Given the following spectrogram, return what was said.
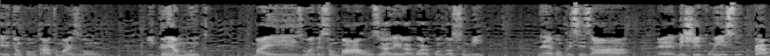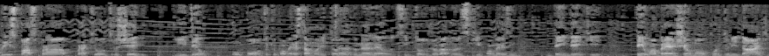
ele tem um contrato mais longo e ganha muito, mas o Anderson Barros e a Leila, agora, quando assumir, né, vão precisar é, mexer com isso para abrir espaço para que outros cheguem. E tem o, o ponto que o Palmeiras está monitorando, né, Léo? Assim, todos os jogadores que o Palmeiras entender que tem uma brecha, uma oportunidade,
